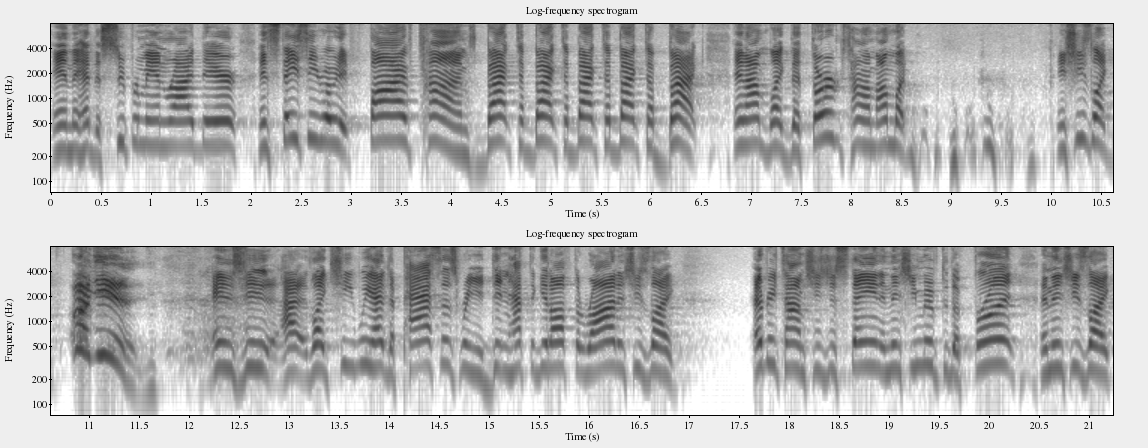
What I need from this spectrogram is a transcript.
and they had the Superman ride there. And Stacy rode it five times, back to back to back to back to back. And I'm like, the third time, I'm like, and she's like, again. And she, I, like, she, we had the passes where you didn't have to get off the ride, and she's like, Every time she's just staying, and then she moved to the front, and then she's like,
